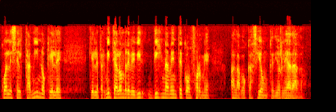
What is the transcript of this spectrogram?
cuál es el camino que le, que le permite al hombre vivir dignamente conforme a la vocación que Dios le ha dado.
